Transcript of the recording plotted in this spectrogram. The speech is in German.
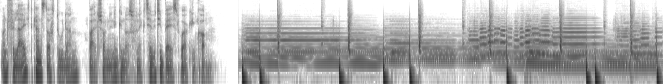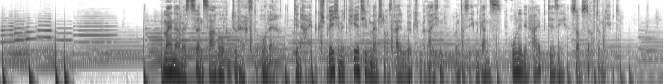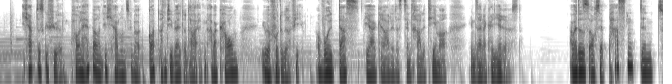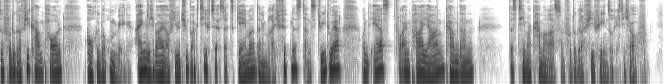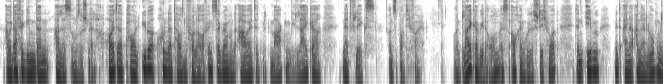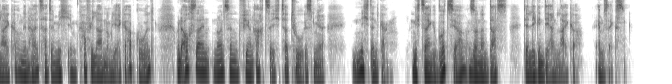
Und vielleicht kannst auch du dann bald schon in den Genuss von Activity-Based Working kommen. Mein Name ist Sven Saro und du hörst ohne den Hype. Gespräche mit kreativen Menschen aus allen möglichen Bereichen und das eben ganz ohne den Hype, der sie sonst oft umgibt. Ich habe das Gefühl, Paul Hepper und ich haben uns über Gott und die Welt unterhalten, aber kaum über Fotografie. Obwohl das ja gerade das zentrale Thema in seiner Karriere ist. Aber das ist auch sehr passend, denn zur Fotografie kam Paul auch über Umwege. Eigentlich war er auf YouTube aktiv, zuerst als Gamer, dann im Bereich Fitness, dann Streetwear und erst vor ein paar Jahren kam dann das Thema Kameras und Fotografie für ihn so richtig auf. Aber dafür ging dann alles umso schneller. Heute hat Paul über 100.000 Follower auf Instagram und arbeitet mit Marken wie Leica, Netflix und Spotify. Und Leica wiederum ist auch ein gutes Stichwort, denn eben mit einer analogen Leica um den Hals hat er mich im Kaffeeladen um die Ecke abgeholt und auch sein 1984 Tattoo ist mir nicht entgangen. Nicht sein Geburtsjahr, sondern das der legendären Leica M6.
